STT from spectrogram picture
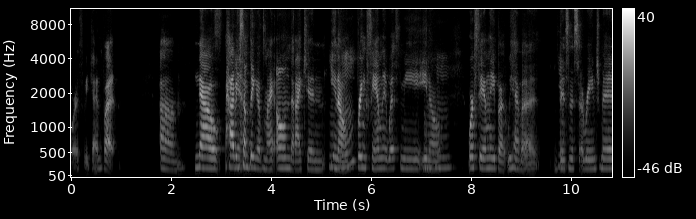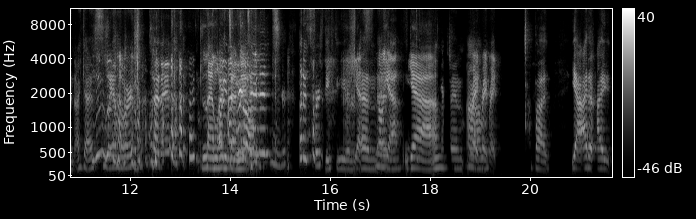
4th weekend, but um now having yeah. something of my own that I can, you mm-hmm. know, bring family with me, you mm-hmm. know, we're family, but we have a yeah. business arrangement, I guess, landlord, tenant, landlord, tenant. but it's for safety and, yes. and, no, and yeah, yeah, um, right, right, right. But yeah, I, don't I,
